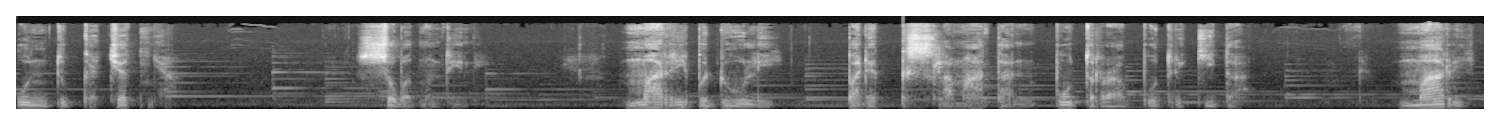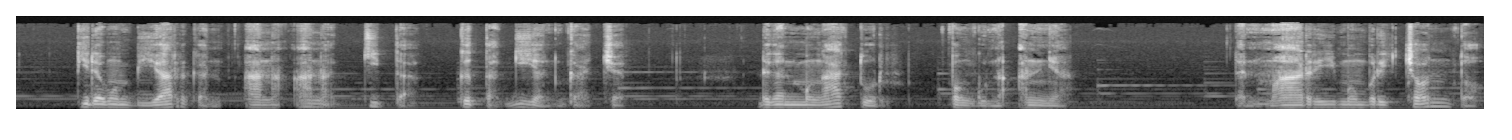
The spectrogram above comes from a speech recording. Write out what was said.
untuk gadgetnya. Sobat Montini, mari peduli pada keselamatan putra-putri kita. Mari tidak membiarkan anak-anak kita ketagihan gadget dengan mengatur penggunaannya. Dan mari memberi contoh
